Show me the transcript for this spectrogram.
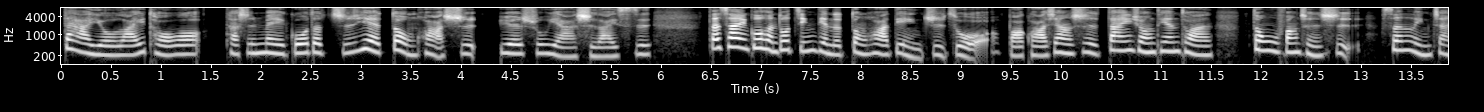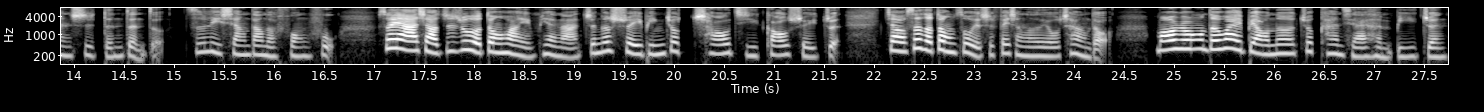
大有来头哦，他是美国的职业动画师约书亚·史莱斯，他参与过很多经典的动画电影制作，包括像是《大英雄天团》《动物方程式》《森林战士》等等的，资历相当的丰富。所以啊，小蜘蛛的动画影片啊，整个水平就超级高水准，角色的动作也是非常的流畅的，毛茸茸的外表呢，就看起来很逼真。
